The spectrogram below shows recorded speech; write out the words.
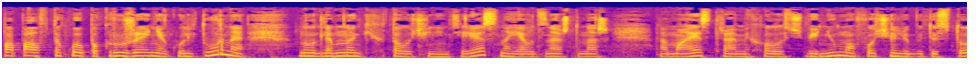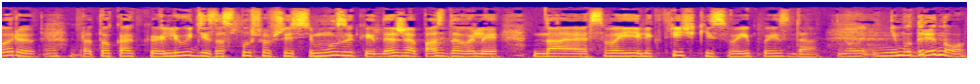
попал в такое покружение культурное, ну, для многих это очень интересно. Я вот знаю, что наш маэстро Михаил Чубенюмов очень любит историю угу. про то, как люди, заслушавшись музыкой, даже опаздывали на свои электрички и свои поезда. Ну, не мудрено.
